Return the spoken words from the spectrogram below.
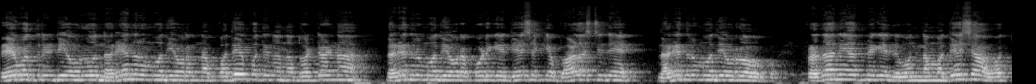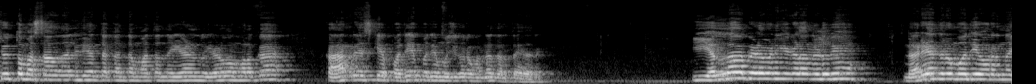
ರೇವಂತ್ ರೆಡ್ಡಿ ಅವರು, ನರೇಂದ್ರ ಮೋದಿ ಅವರನ್ನ ಪದೇ ಪದೇ ನನ್ನ ದೊಡ್ಡಣ್ಣ ನರೇಂದ್ರ ಮೋದಿ ಅವರ ಕೊಡುಗೆ ದೇಶಕ್ಕೆ ಬಹಳಷ್ಟಿದೆ. ನರೇಂದ್ರ ಮೋದಿ ಅವರು ಪ್ರಧಾನಿ ಆದ್ಮೇಲೆ ಒಂದು ನಮ್ಮ ದೇಶ ಅತ್ಯುತ್ತಮ ಸ್ಥಾನದಲ್ಲಿದೆ ಅಂತಕ್ಕಂಥ ಮಾತನ್ನು ಹೇಳಲು, ಹೇಳುವ ಮೂಲಕ ಕಾಂಗ್ರೆಸ್ಗೆ ಪದೇ ಪದೇ ಮುಜುಗರವನ್ನು ತರ್ತಾ ಇದ್ದಾರೆ. ಈ ಎಲ್ಲಾ ಬೆಳವಣಿಗೆಗಳ ನಡುವೆ ನರೇಂದ್ರ ಮೋದಿ ಅವರನ್ನು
